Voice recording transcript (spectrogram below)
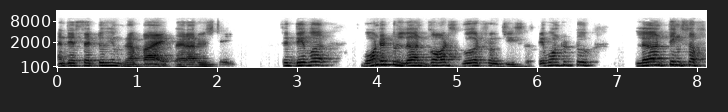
And they said to him, Rabbi, where are you staying? So they were wanted to learn God's word from Jesus. They wanted to learn things of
